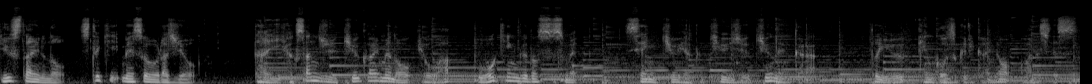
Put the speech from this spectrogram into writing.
リュースタイルの知的瞑想ラジオ。第139回目の今日はウォーキングのすすめ。1999年からという健康づくり会のお話です。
